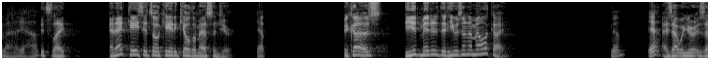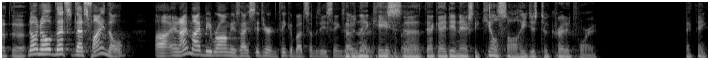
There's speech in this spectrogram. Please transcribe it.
Well, yeah. It's like, in that case, it's okay to kill the messenger Yep. because he admitted that he was an Amalekite. Yep. Yeah. Is that what you're, is that the, No, no, that's that's fine though. Uh, and I might be wrong as I sit here and think about some of these things. But was in that case, uh, that guy didn't actually kill Saul. He just took credit for it. I think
